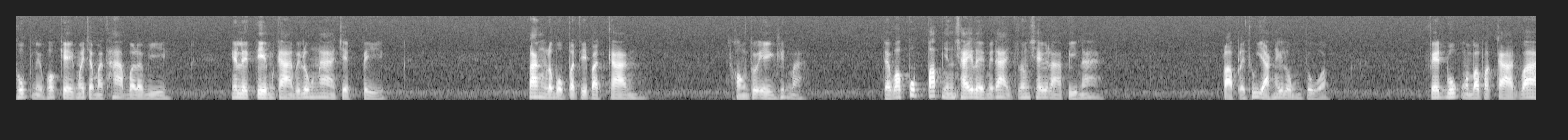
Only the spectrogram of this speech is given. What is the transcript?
ทุบเนี่ยเพราะเกรงว่าจะมาท่าบารมีนี่เลยเตรียมการไปล่วงหน้า7ปี ตั้งระบบปฏิบัติการของตัวเองขึ้นมา แต่ว่าปุ๊บปั๊บยังใช้เลยไม่ได้ ต้องใช้เวลาปีหน้า ปรับอะไรทุกอย่างให้ลงตัว Facebook มาประกาศว่า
